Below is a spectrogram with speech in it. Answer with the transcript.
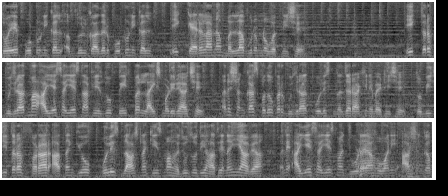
સોએ પોટુનિકલ અબ્દુલ કાદર પોટુનિકલ એ કેરલાના મલ્લાપુરમનો વતની છે. એક તરફ ગુજરાતમાં આઈએસઆઈએસના ફેસબુક પેજ પર લાઇક્સ મળી રહ્યા છે અને શંકાસ્પદો પર ગુજરાત પોલીસ નજર રાખીને બેઠી છે. તો બીજી તરફ ફરાર આતંકીઓ પોલીસ બ્લાસ્ટના કેસમાં હજુ સુધી હાથે નહીં આવ્યા અને આઈએસઆઈએસમાં જોડાયા હોવાની આશંકા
